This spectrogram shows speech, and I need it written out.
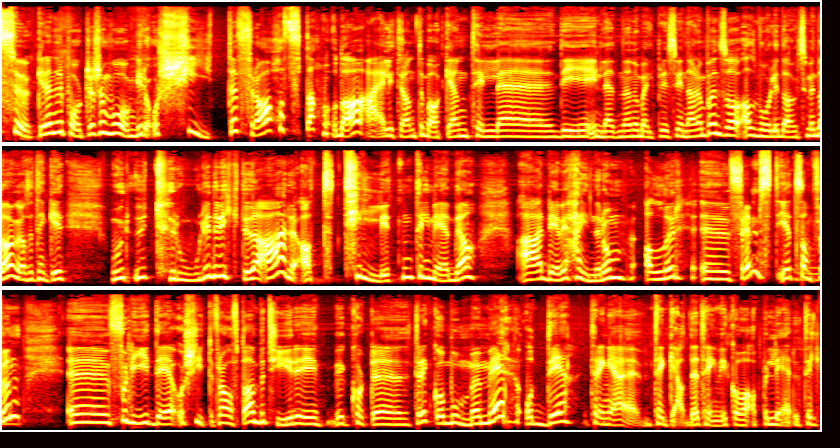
søker en reporter som våger å skyte fra hofta. Og da er jeg litt tilbake igjen til eh, de innledende nobelprisvinnerne på en så alvorlig dag som i dag. Altså jeg tenker Hvor utrolig det viktige det er at tilliten til media er det vi hegner om aller eh, fremst i et samfunn. Fordi det å skyte fra hofta betyr i korte trekk å bomme mer. Og det trenger jeg, tenker jeg, det trenger vi ikke å appellere til.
